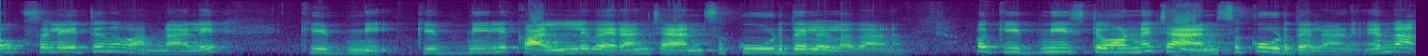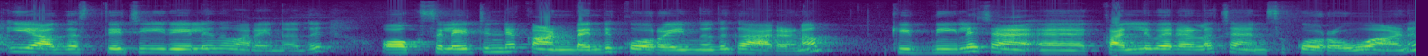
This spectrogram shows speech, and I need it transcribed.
ഓക്സലേറ്റ് എന്ന് പറഞ്ഞാൽ കിഡ്നി. കിഡ്നിയിൽ കല്ല് വരാൻ ചാൻസ് കൂടുതലുള്ളതാണ്. അപ്പോൾ കിഡ്നി സ്റ്റോണിന് ചാൻസ് കൂടുതലാണ്. എന്നാൽ ഈ അഗസ്ത്യ ചീരയിൽ എന്ന് പറയുന്നത് ഓക്സലേറ്റിന്റെ കണ്ടന്റ് കുറയുന്നത് കാരണം കിഡ്നിയിൽ കല്ല് വരാനുള്ള ചാൻസ് കുറവുമാണ്.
